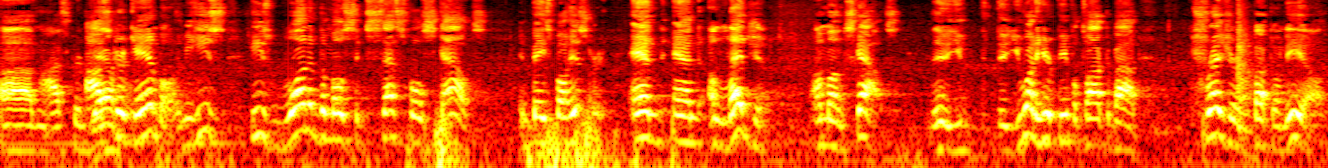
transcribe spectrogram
Um, Oscar Oscar Gamble. Gamble. I mean, he's he's one of the most successful scouts in baseball history, and and a legend among scouts. You the- you want to hear people talk about treasuring Buck O'Neil?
